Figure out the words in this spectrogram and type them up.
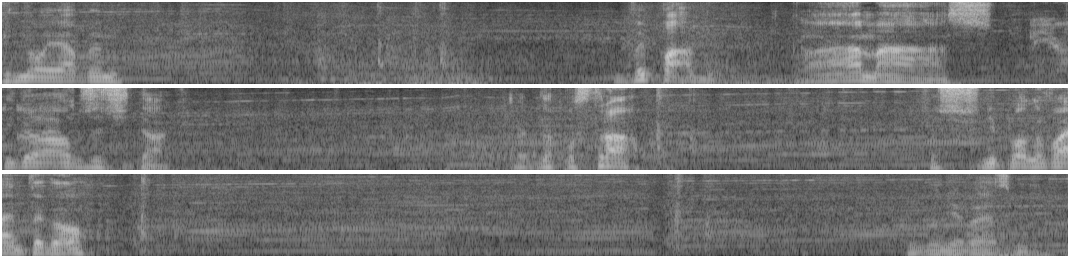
gnoja bym wypadł. A. I dobrze ci tak. Tak dla postrachu. Chociaż nie planowałem tego. Tego nie wezmę.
